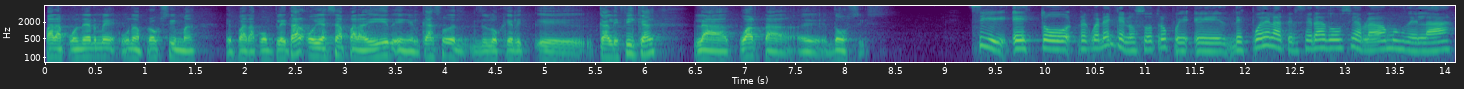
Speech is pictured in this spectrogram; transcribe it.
para ponerme una próxima eh, para completar o ya sea para ir en el caso de, los que eh, califican la cuarta eh, dosis. Sí, esto, recuerden que nosotros, pues, después de la tercera dosis hablábamos de la,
